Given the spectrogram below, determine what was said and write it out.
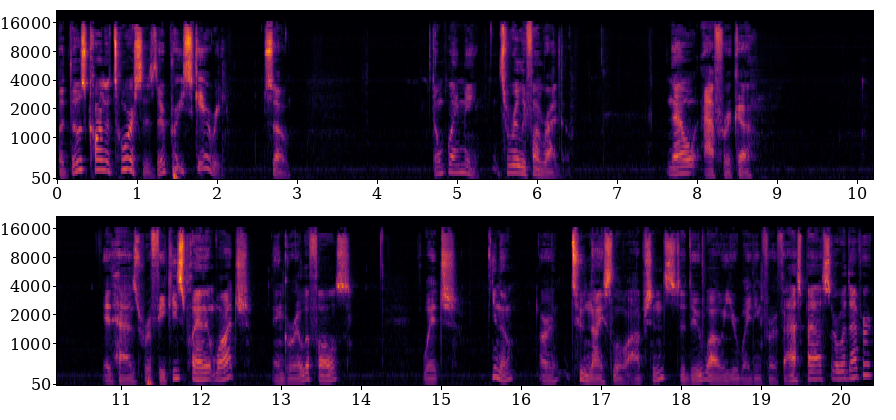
But those Carnotauruses, they're pretty scary. So, don't blame me. It's a really fun ride, though. Now, Africa. It has Rafiki's Planet Watch and Gorilla Falls, which, you know, are two nice little options to do while you're waiting for a fast pass or whatever.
